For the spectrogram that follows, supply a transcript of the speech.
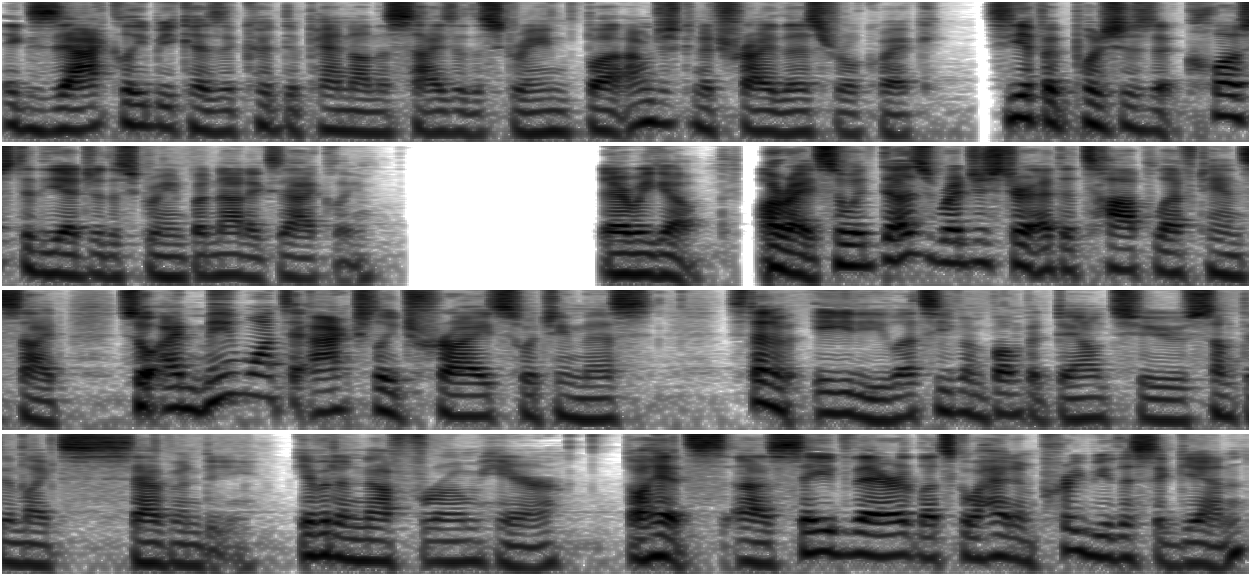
exactly because it could depend on the size of the screen, but I'm just gonna try this real quick. See if it pushes it close to the edge of the screen, but not exactly. There we go. All right, so it does register at the top left-hand side. So I may want to actually try switching this. Instead of 80, let's even bump it down to something like 70. Give it enough room here. So I'll hit uh, save there. Let's go ahead and preview this again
